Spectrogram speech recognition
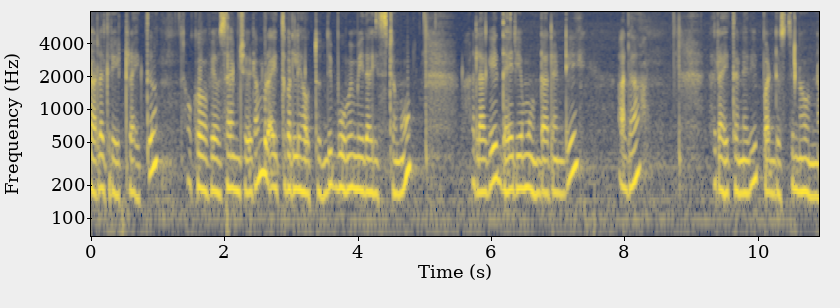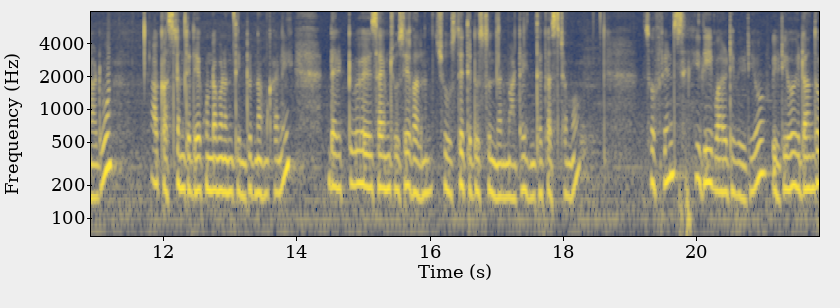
చాలా గ్రేట్ రైతు. ఒక వ్యవసాయం చేయడం రైతు వల్లే అవుతుంది భూమి మీద ఇష్టము. అలాగే ధైర్యం ఉండాలండి. అలా రైతు అనేది పండిస్తూనే ఉన్నాడు. ఆ కష్టం తెలియకుండా మనం తింటున్నాం కానీ డైరెక్ట్గా వ్యవసాయం చూసే వాళ్ళని చూస్తే తెలుస్తుంది అనమాట ఎంత కష్టమో. సో ఫ్రెండ్స్ ఇది వాటి వీడియో. వీడియో ఎలా ఉందో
